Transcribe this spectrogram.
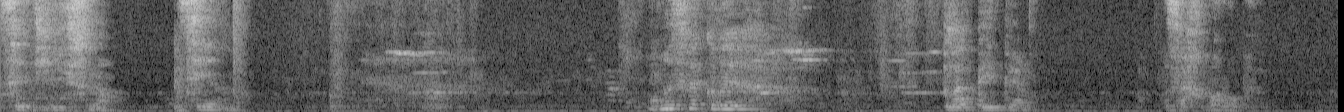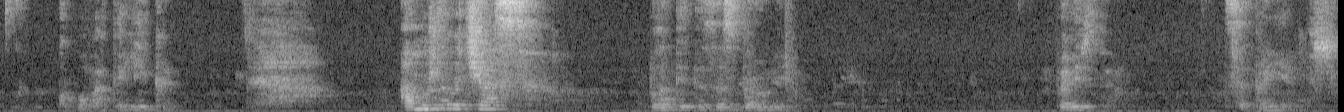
це дійсно цінно. Ми звикли платити за хвороби, купувати ліки. А можливо, час платити за здоров'я. Повірте, це приємніше.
